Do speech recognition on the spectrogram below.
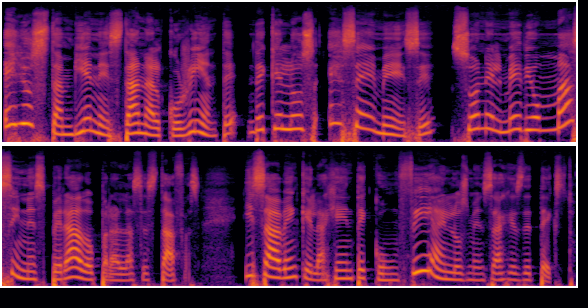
Ellos también están al corriente de que los SMS son el medio más inesperado para las estafas y saben que la gente confía en los mensajes de texto.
